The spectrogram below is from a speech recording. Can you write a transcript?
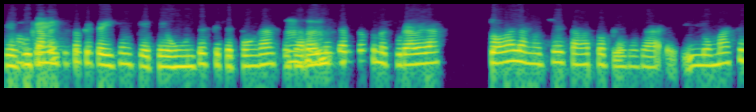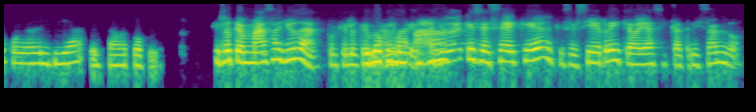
que justamente esto que te dicen que te untes, que te pongan, o sea, realmente lo que me curaba era toda la noche estaba topless, o sea, lo más que podía del día estaba topless. Es lo que más ayuda, porque lo que, lo que, ayuda a que se seque, a que se cierre y que vaya cicatrizando.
